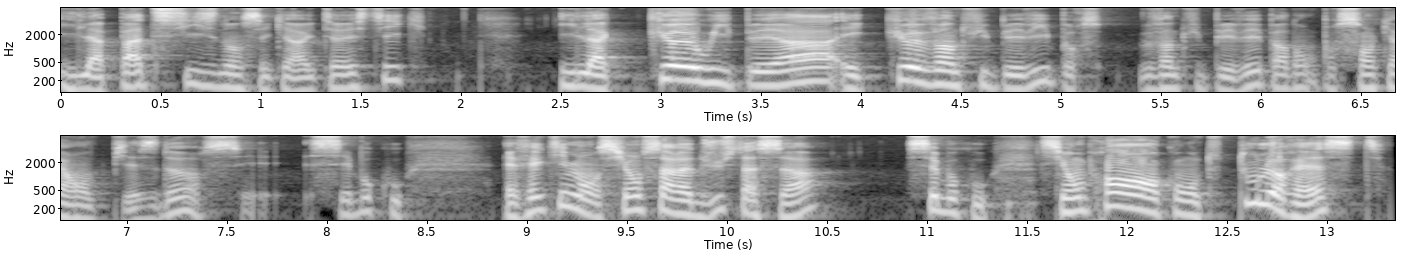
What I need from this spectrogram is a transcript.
il a pas de 6 dans ses caractéristiques. Il a que 8 PA et que 28 PV pour, 28 PV, pardon, pour 140 pièces d'or. C'est beaucoup. Effectivement, si on s'arrête juste à ça, c'est beaucoup. Si on prend en compte tout le reste,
